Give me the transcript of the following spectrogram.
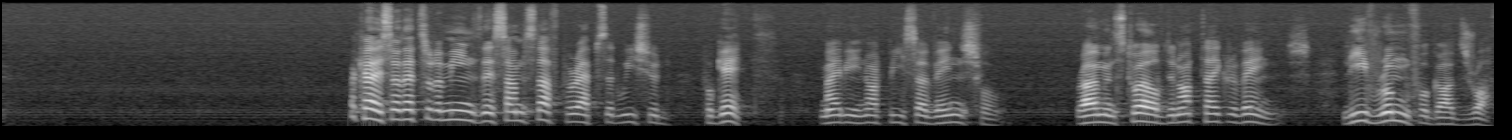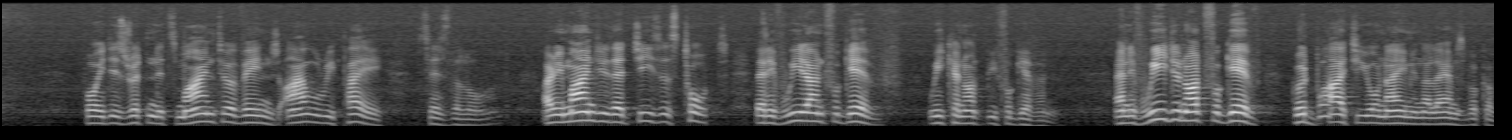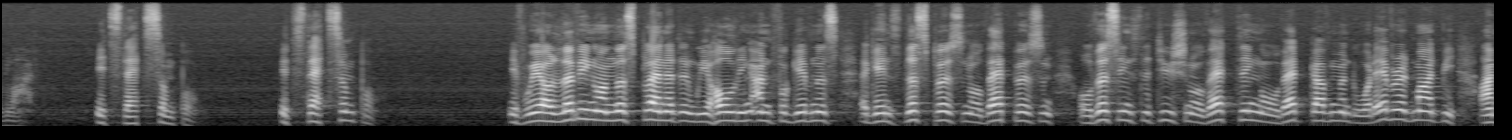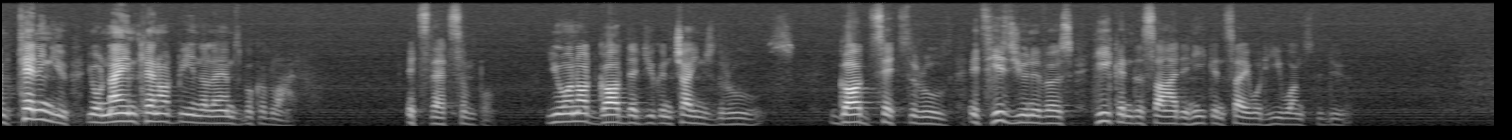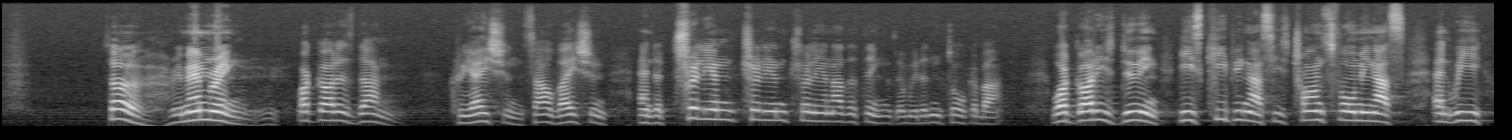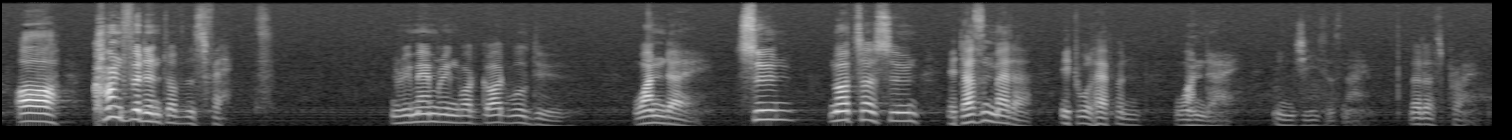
Okay, so that sort of means there's some stuff perhaps that we should forget. Maybe not be so vengeful. Romans 12 do not take revenge. Leave room for God's wrath. For it is written, It's mine to avenge. I will repay, says the Lord. I remind you that Jesus taught that if we don't forgive, we cannot be forgiven. And if we do not forgive, goodbye to your name in the Lamb's Book of Life. It's that simple. It's that simple. If we are living on this planet and we're holding unforgiveness against this person or that person or this institution or that thing or that government whatever it might be, I'm telling you, your name cannot be in the Lamb's Book of Life. It's that simple. You are not God that you can change the rules. God sets the rules. It's His universe. He can decide and He can say what He wants to do. So, remembering what God has done creation, salvation, and a trillion, trillion, trillion other things that we didn't talk about. What God is doing, He's keeping us, He's transforming us, and we are confident of this fact. Remembering what God will do one day. Soon, not so soon, it doesn't matter. It will happen one day. In Jesus' name. Let us pray.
